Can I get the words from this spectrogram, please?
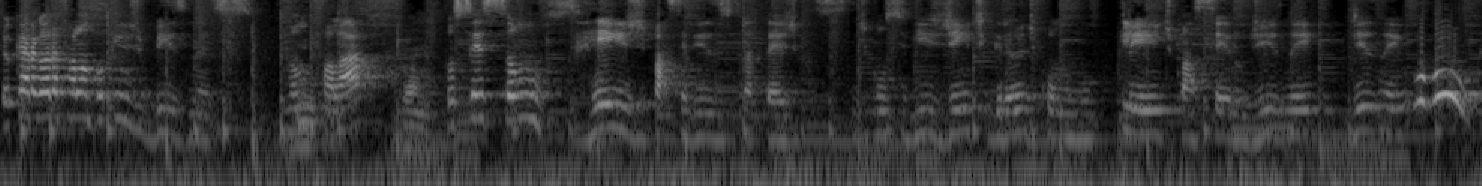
Eu quero agora falar um pouquinho de business. Vamos falar? Vamos. Vocês são os reis de parcerias estratégicas, de conseguir gente grande como cliente, parceiro, Disney, Disney, uhul!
